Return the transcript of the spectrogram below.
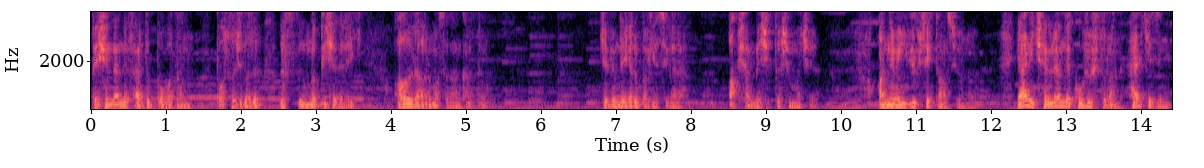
Peşinden de Ferdi Baba'dan postacıları ıslığımla piç ederek ağır ağır masadan kalktım. Cebimde yarım paket sigara. Akşam Beşiktaş'ın maçı. Annemin yüksek tansiyonu. Yani çevremde koşuşturan herkesin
